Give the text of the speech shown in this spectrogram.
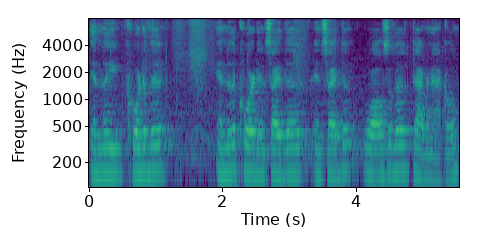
in the court of the into the court inside the inside the walls of the tabernacle.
